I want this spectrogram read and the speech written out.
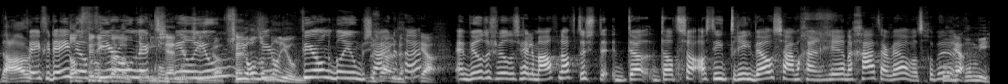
Nou, VVD wil vind ik wel oké, 400 die zendertje miljoen. eraf. 400 miljoen. 400 miljoen bezuinigen. Ja. En Wilders wil dus helemaal vanaf. Dus de- dat, dat zal, als die drie wel samen gaan regeren, dan gaat daar wel wat gebeuren. Compromis.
